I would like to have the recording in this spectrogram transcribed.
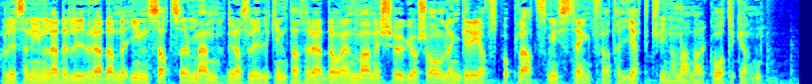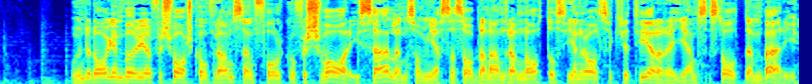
Polisen inledde livräddande insatser men deras liv gick inte att rädda och en man i 20-årsåldern greps på plats misstänkt för att ha gett kvinnorna narkotikan. Under dagen börjar försvarskonferensen Folk och Försvar i Sälen som gästas av bland andra NATOs generalsekreterare Jens Stoltenberg.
